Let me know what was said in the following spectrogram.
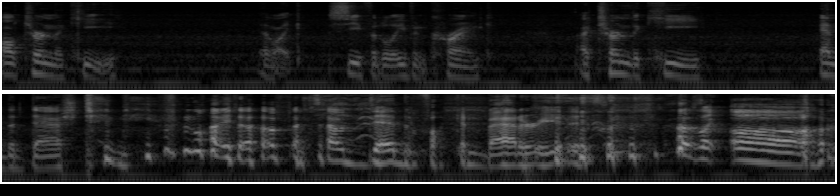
I'll turn the key and like see if it'll even crank. I turned the key and the dash didn't even light up. That's how dead the fucking battery is. I was like, oh,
